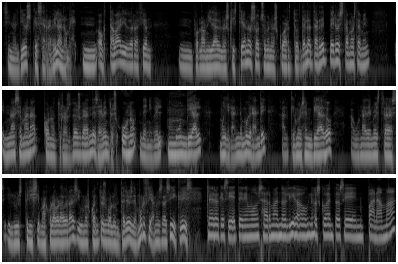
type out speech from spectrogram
sino el Dios que se revela al hombre. Mm, octavario de oración por la unidad de los cristianos, ocho menos cuarto de la tarde, pero estamos también en una semana con otros dos grandes eventos. Uno de nivel mundial, muy grande, muy grande, al que hemos enviado a una de nuestras ilustrísimas colaboradoras y unos cuantos voluntarios de Murcia, ¿no es así, Cris? Claro que sí, tenemos Armando Lío a unos cuantos en Panamá,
